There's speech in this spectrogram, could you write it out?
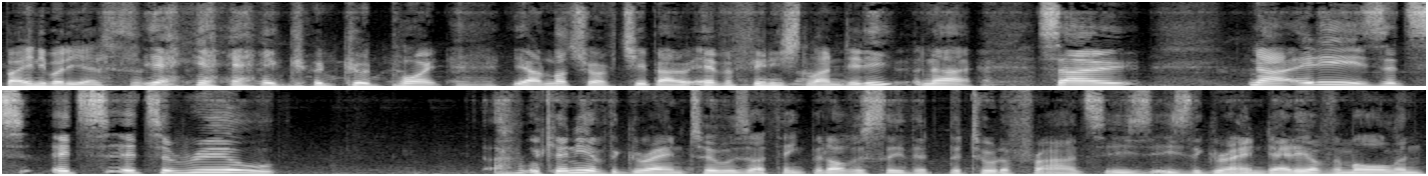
but anybody else. Yeah, yeah, good, good point. Yeah, I'm not sure if Chipo ever finished no. one, did he? No. So, no, it is. It's it's it's a real. Look, any of the Grand Tours, I think, but obviously the, the Tour de France is, is the granddaddy of them all, and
